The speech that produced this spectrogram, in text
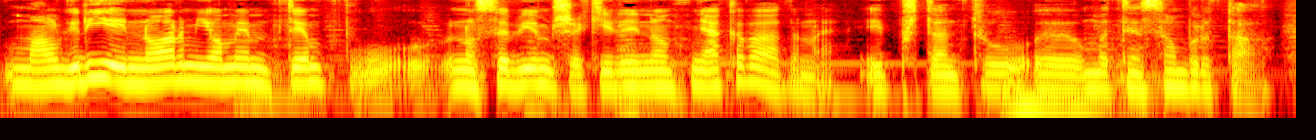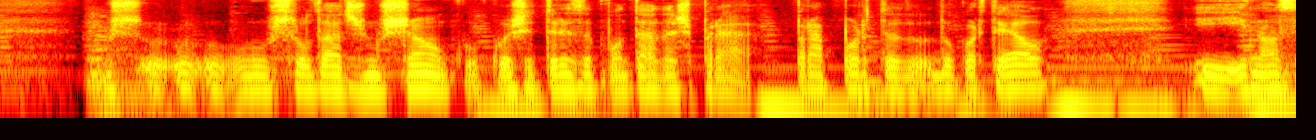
uma alegria enorme e ao mesmo tempo não sabíamos que aquilo ainda não tinha acabado, não é? E portanto, eh, uma tensão brutal. Os, os soldados no chão com, com as três apontadas para, para a porta do, do quartel e nós,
